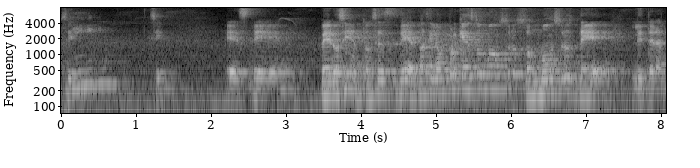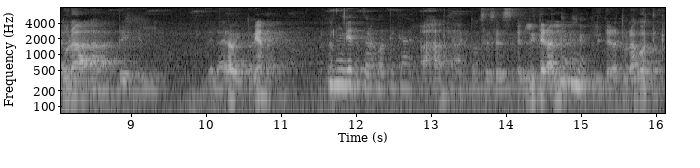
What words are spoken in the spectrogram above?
Sí, sí. Este. Pero sí, entonces de, es vacilón porque estos monstruos son monstruos de literatura de, de la era victoriana. ¿verdad? Literatura gótica. Ajá, entonces es, es literal literatura gótica,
